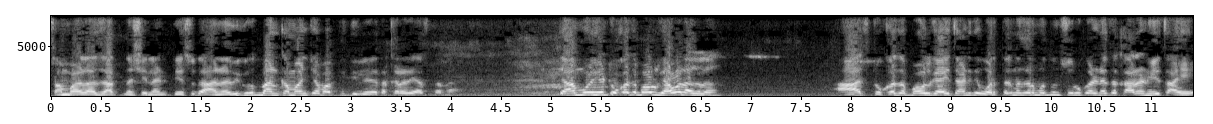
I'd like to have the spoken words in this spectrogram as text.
सांभाळला जात नसेल आणि ते सुद्धा अनधिकृत बांधकामांच्या बाबतीत दिलेल्या तक्रारी असताना त्यामुळे हे टोकाचं पाऊल घ्यावं लागलं. आज टोकाचं पाऊल घ्यायचं आणि ते वर्तकनगरमधून सुरू करण्याचं कारण हेच आहे.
